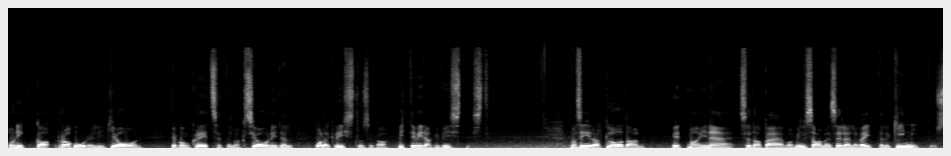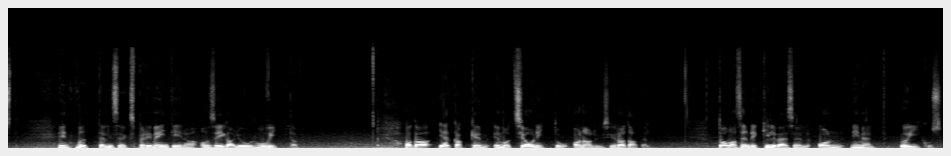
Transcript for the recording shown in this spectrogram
on ikka rahureligioon ja konkreetsetel aktsioonidel pole kristlusega mitte midagi pistmist. ma siiralt loodan, et ma ei näe seda päeva, mil saame sellele väitele kinnitust. ent mõttelise eksperimendina on see igal juhul huvitav. aga jätkakem emotsioonitu analüüsi radadel. Toomas Hendrik Ilvesel on nimelt õigus.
